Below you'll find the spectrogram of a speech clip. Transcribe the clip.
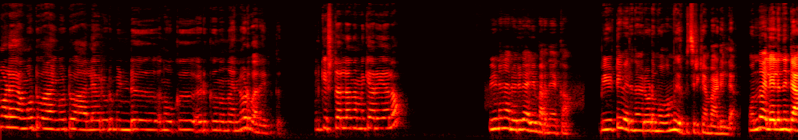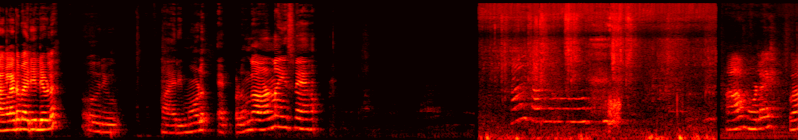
മോളെ അങ്ങോട്ട് വാ ഇങ്ങോട്ട് വാ. അല്ലെ അവരോട് മിണ്ട് നോക്ക് എടുക്കുന്നൊന്നും എന്നോട് പറയരുത്. എനിക്കിഷ്ടമല്ല നമുക്കറിയാലോ വീണ ഞാൻ ഒരു കാര്യം പറഞ്ഞേക്കാം. വീട്ടിൽ വരുന്നവരോട് മുഖം വീർപ്പിച്ചിരിക്കാൻ പാടില്ല. ഒന്നും അല്ലേലും നിന്റെ ആങ്ങളയുടെ ഭാര്യയല്ലേ അവൾ? ഒരു മരിമോൾ എപ്പോഴും കാണണം ഈ സ്നേഹം. ആ മോളെ വാ.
